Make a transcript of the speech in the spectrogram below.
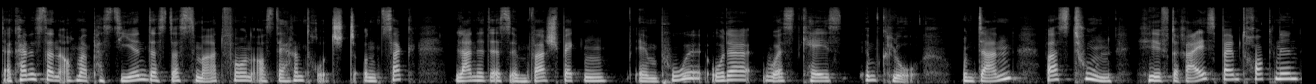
Da kann es dann auch mal passieren, dass das Smartphone aus der Hand rutscht und zack, landet es im Waschbecken, im Pool oder worst case im Klo. Und dann, was tun? Hilft Reis beim Trocknen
